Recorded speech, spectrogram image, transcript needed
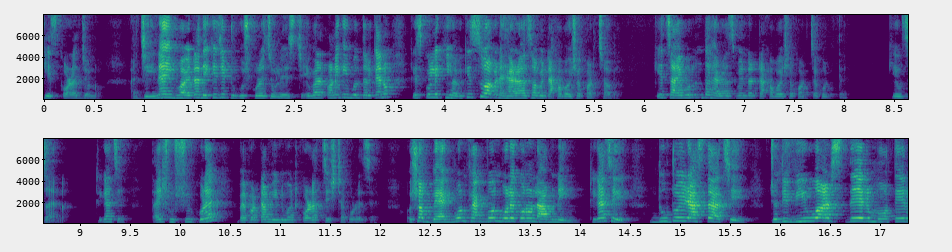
কেস করার জন্য। আর যেই না এই ভয়টা দেখে যে টুকুস করে চলে এসছে। এবার অনেকেই বলতে কেন? কেস করলে কি হবে? কিছু হবে না হ্যারাস হবে, টাকা পয়সা খরচা হবে। কে চাই বলুন তো হ্যারাসমেন্ট আর টাকা পয়সা খরচা করতে? কেউ চায় না। ঠিক আছে? তাই সুরসুর করে ব্যাপারটা মিনিমাইট করার চেষ্টা করেছে। ওইসব ব্যাকবোন ফ্যাকবোন বলে কোনো লাভ নেই, ঠিক আছে? দুটোই রাস্তা আছে। যদি ভিউয়ার্সদের মতের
